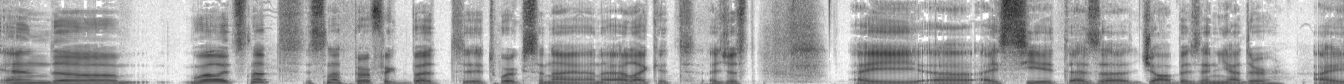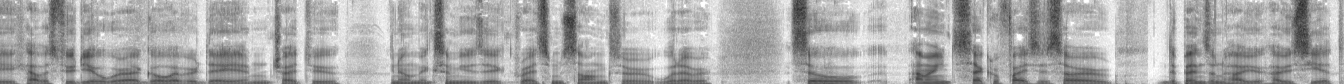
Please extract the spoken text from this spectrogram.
and um, well, it's not it's not perfect, but it works, and I and I like it. I just I uh, I see it as a job as any other. I have a studio where I go every day and try to you know make some music, write some songs or whatever. So I mean, sacrifices are depends on how you how you see it.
